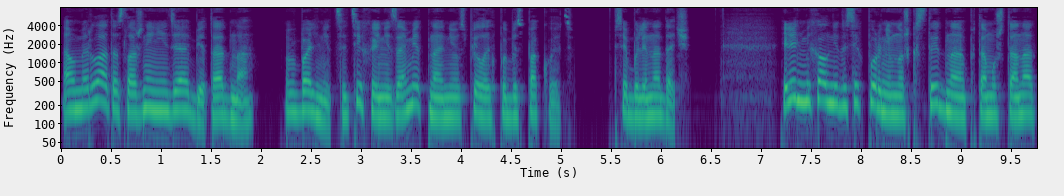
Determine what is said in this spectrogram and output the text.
А умерла от осложнений диабета одна, в больнице, тихо и незаметно, не успела их побеспокоить. Все были на даче. Елене Михайловне до сих пор немножко стыдно, потому что она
